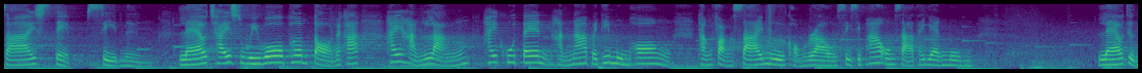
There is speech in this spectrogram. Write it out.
side step 4 1 แล้วใช้ swivel เพิ่มต่อนะคะ ให้หันหลังให้คู่เต้นหันหน้าไปที่มุมห้อง ทางฝั่งซ้ายมือของเรา 45 องศาทะแยงมุม แล้วถึง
